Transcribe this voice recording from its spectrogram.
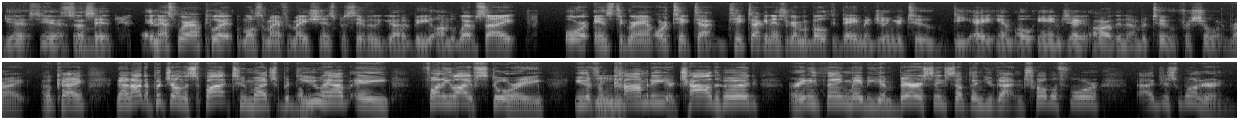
Yes, yes, So- that's it. And that's where I put most of my information is specifically going to be on the website or Instagram or TikTok. TikTok and Instagram are both Damon Jr. 2, D A M O N J R, the number two for sure. Right. Okay. Now, not to put you on the spot too much, but do you have a funny life story, either from comedy or childhood or anything, maybe embarrassing, something you got in trouble for? I just wondering.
